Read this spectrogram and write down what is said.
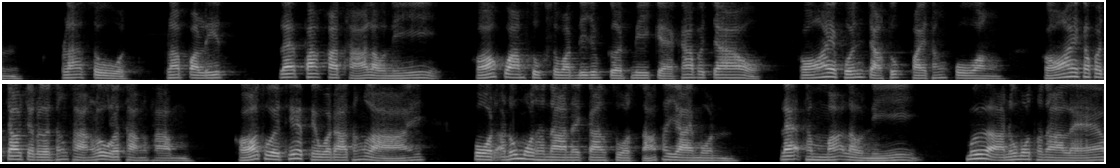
นต์ พระสูตร พระปริตและพระคาถาเหล่านี้ ขอความสุขสวัสดีจงเกิดมีแก่ข้าพเจ้า ขอให้พ้นจากทุกภัยทั้งปวง ขอให้ข้าพเจ้าเจริญทั้งทางโลกและทางธรรม ขอทวยเทพเทวดาทั้งหลาย โปรดอนุโมทนาในการสวดสาธยายมนต์และธรรมะเหล่านี้ เมื่ออนุโมทนาแล้ว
